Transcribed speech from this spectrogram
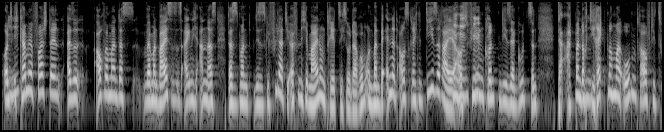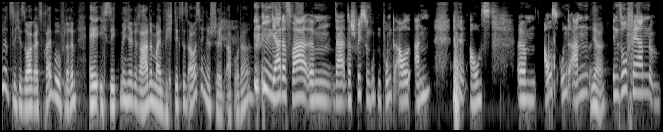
Und mhm. ich kann mir vorstellen, also auch wenn man das, wenn man weiß, es ist eigentlich anders, dass man dieses Gefühl hat, die öffentliche Meinung dreht sich so darum und man beendet ausgerechnet diese Reihe mhm. aus vielen. Gründen, die sehr gut sind, da hat man doch mhm. direkt nochmal obendrauf die zusätzliche Sorge als Freiberuflerin, ey, ich säg mir hier gerade mein wichtigstes Aushängeschild ab, oder? Ja, das war, ähm, da, da sprichst du einen guten Punkt au an, aus. Ähm, aus und an. Ja. Insofern,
